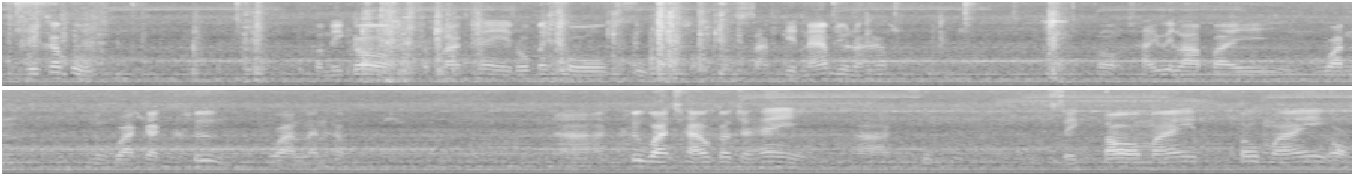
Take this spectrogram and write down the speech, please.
โอเคครับผม ตอนนี้ก็กำลังให้รถแมคโครขุดสับเก็บน้ำอยู่นะครับ ก็ใช้เวลาไปวันหนึ่งวันกับครึ่งวันแล้วนะครับ ครึ่งวันเช้าก็จะให้อ่าขุดเสกตอไม้ต้นไม้ออก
